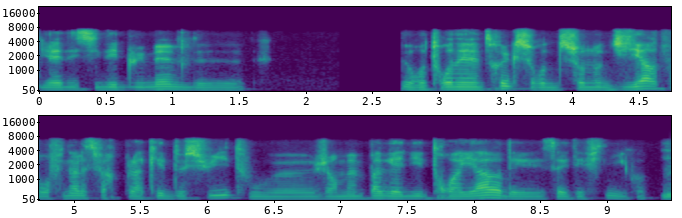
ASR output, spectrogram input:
il a décidé de lui-même de, de retourner un truc sur, sur nos 10 yards pour au final se faire plaquer de suite ou euh, genre même pas gagner 3 yards et ça a été fini quoi. Mm,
